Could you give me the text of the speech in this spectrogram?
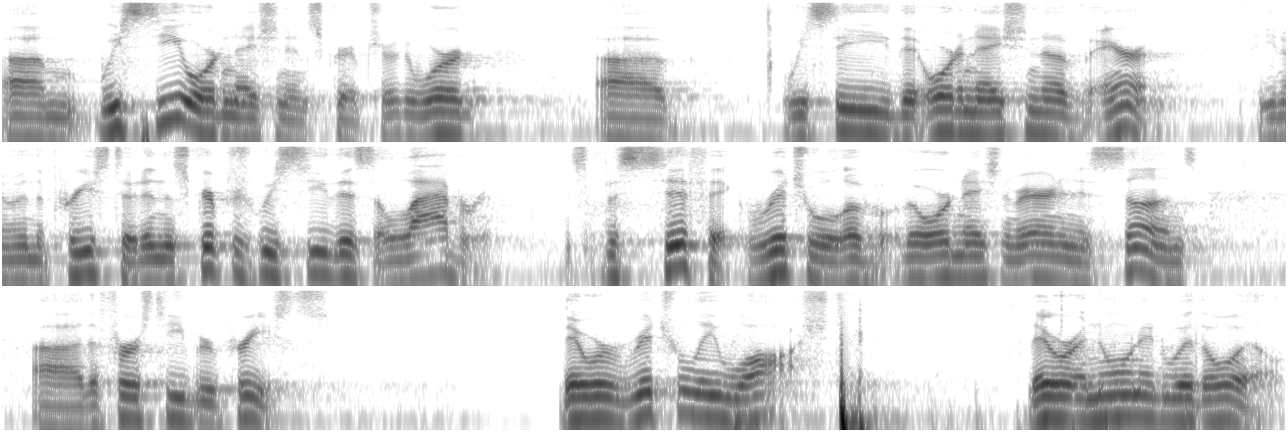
Um, we see ordination in Scripture. The word, uh, we see the ordination of Aaron, you know, in the priesthood. In the Scriptures, we see this elaborate, specific ritual of the ordination of Aaron and his sons, uh, the first Hebrew priests. They were ritually washed, they were anointed with oil,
